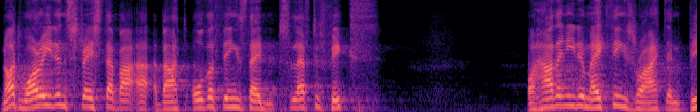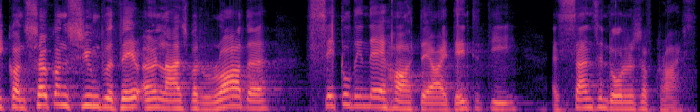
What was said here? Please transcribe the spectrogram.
not worried and stressed about, about all the things they still have to fix or how they need to make things right and be con- so consumed with their own lives, but rather settled in their heart their identity as sons and daughters of Christ?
